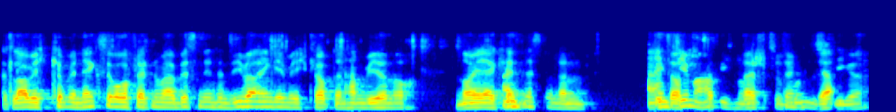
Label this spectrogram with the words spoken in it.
glaube ich, können wir nächste Woche vielleicht noch mal ein bisschen intensiver eingehen. Ich glaube, dann haben wir noch neue Erkenntnisse ein, und dann. Ein Thema habe ich noch zur Bundesliga. Ja,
